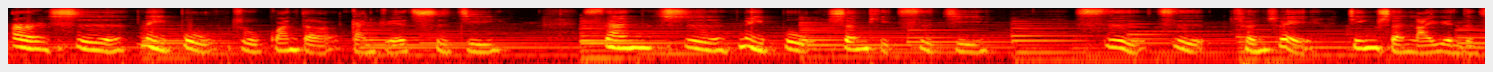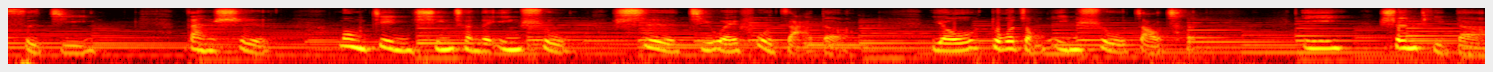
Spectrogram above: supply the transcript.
二是内部主观的感觉刺激，三是内部身体刺激，四是纯粹精神来源的刺激。但是，梦境形成的因素是极为复杂的，由多种因素造成。一、身体的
